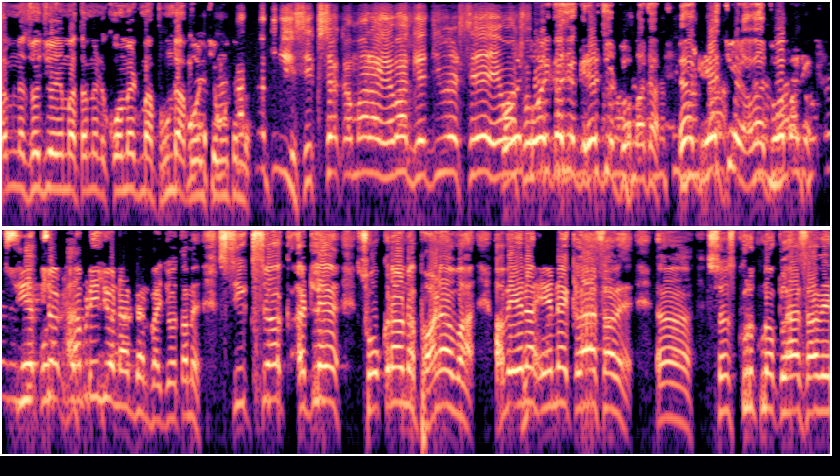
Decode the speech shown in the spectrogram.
તમને જોજો એમાં તમે કોમેન્ટમાં ભૂંડા બોલશે હું તમને નથી. શિક્ષક અમારા એવા ગ્રેજ્યુએટ છે એવા કોઈ કહે ગ્રેજ્યુએટ જો પાછા ગ્રેજ્યુએટ હવે જો પાછા શિક્ષક સાંભળી લ્યો નાગદાનભાઈ જો તમે. શિક્ષક એટલે છોકરાઓને ભણાવવા. હવે એના એને ક્લાસ આવે. સંસ્કૃત સંસ્કૃતનો ક્લાસ આવે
